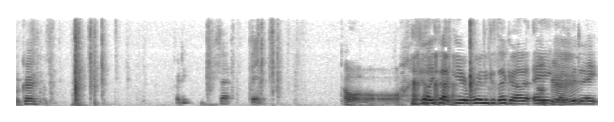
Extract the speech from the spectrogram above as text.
Okay. Ready? Set. Bid. Oh. I feel like that you're winning because I got an eight. I Okay. did an eight.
